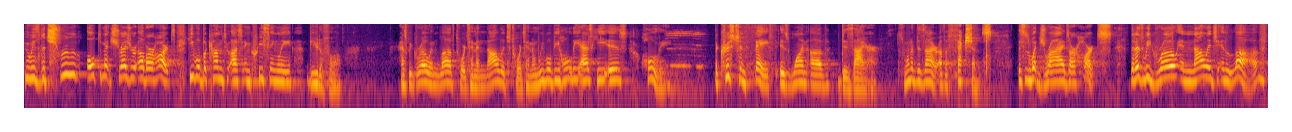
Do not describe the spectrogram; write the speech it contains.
who is the true ultimate treasure of our hearts, he will become to us increasingly beautiful. As we grow in love towards him and knowledge towards him, and we will be holy as he is holy. The Christian faith is one of desire. It's one of desire, of affections. This is what drives our hearts. That as we grow in knowledge and love,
